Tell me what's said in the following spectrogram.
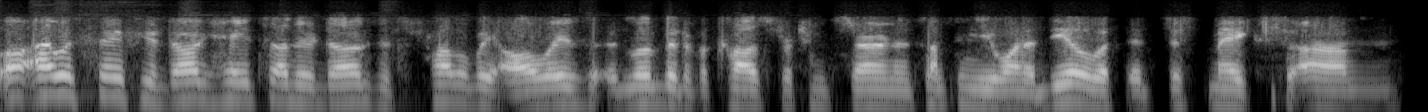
Well, I would say if your dog hates other dogs, it's probably always a little bit of a cause for concern and something you want to deal with. It just makes um,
